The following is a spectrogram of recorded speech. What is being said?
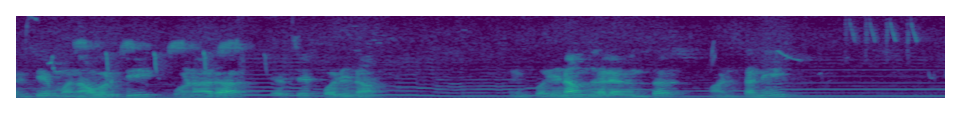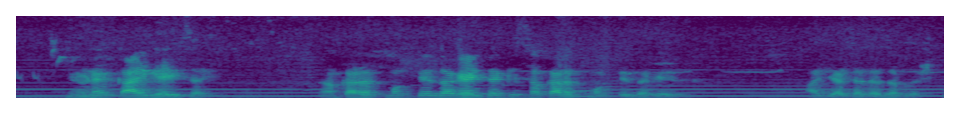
आणि ते मनावरती होणारा त्याचे परिणाम. आणि परिणाम झाल्यानंतर माणसाने निर्णय काय घ्यायचा आहे? नकारात्मकतेचा घ्यायचा की सकारात्मकतेचा घ्यायचा हा ज्याचा त्याचा प्रश्न.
